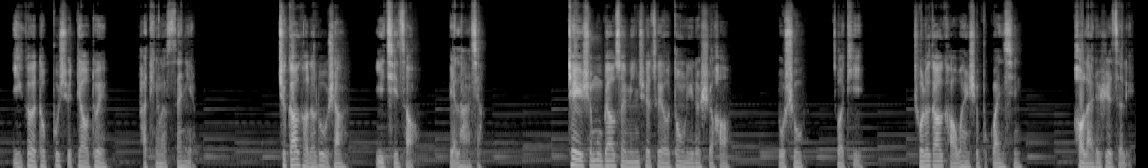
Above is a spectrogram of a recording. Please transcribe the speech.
“一个都不许掉队”，他听了三年。去高考的路上，一起走。别落下。这也是目标最明确、最有动力的时候。读书、做题，除了高考，万事不关心。后来的日子里，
